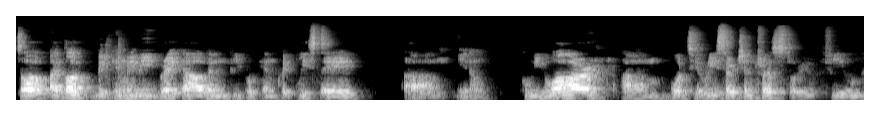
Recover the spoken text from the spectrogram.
so I thought we can maybe break out and people can quickly say, um, you know, who you are, um, what's your research interest or your field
